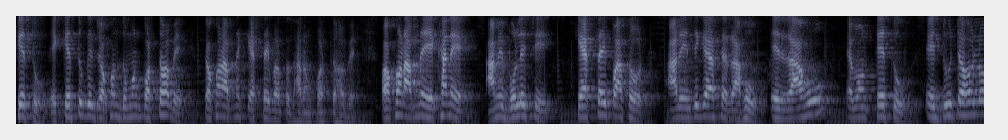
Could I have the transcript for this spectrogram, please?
কেতু। এই কেতুকে যখন দমন করতে হবে, তখন আপনি ক্যারসাই পাথর ধারণ করতে হবে। এখন আপনি এখানে, আমি বলেছি ক্যারসাই পাথর, আর এদিকে আছে রাহু। এই রাহু এবং কেতু, এই দুইটা হলো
